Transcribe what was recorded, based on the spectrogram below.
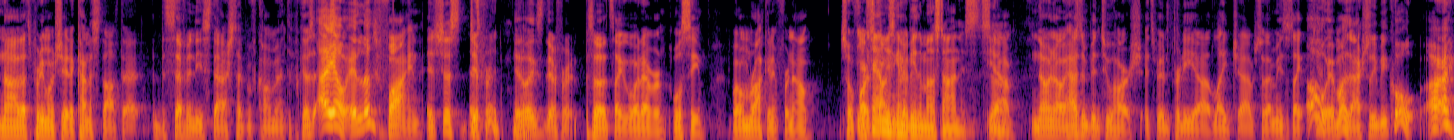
Nah, that's pretty much it. It kind of stopped at the '70s stash type of comment because I yo, it looks fine. It's just different. It yeah. looks different. So it's like whatever. We'll see. But I'm rocking it for now. So far, Your family's gonna good. be the most honest. So. Yeah. No, no, it hasn't been too harsh. It's been pretty uh, light jab. So that means it's like, oh, it must actually be cool. All right.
